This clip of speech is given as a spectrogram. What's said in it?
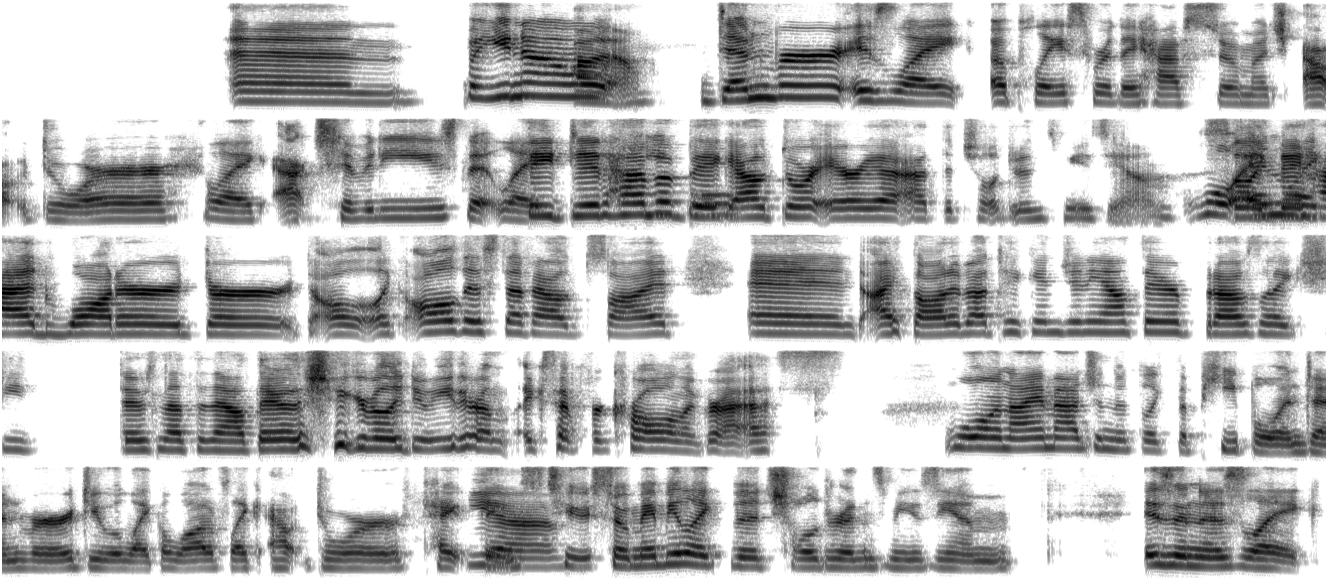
And but you know, know. Denver is like a place where they have so much outdoor like activities that like they did have people... a big outdoor area at the children's museum. Well, so, like they like... had water, dirt, all like all this stuff outside. And I thought about taking Jenny out there, but I was like, she there's nothing out there that she could really do either except for crawl on the grass. Well, and I imagine that like the people in Denver do like a lot of like outdoor type yeah. things too. So maybe like the children's museum isn't as like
